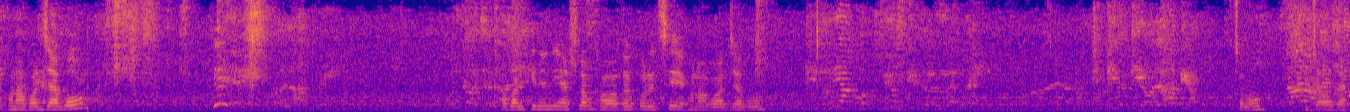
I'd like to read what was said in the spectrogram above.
এখন আবার যাব। খাবার কিনে নিয়ে আসলাম, খাওয়া দাওয়া করেছি, এখন আবার যাব। চলো, যাওয়া যাক।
